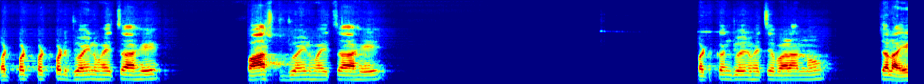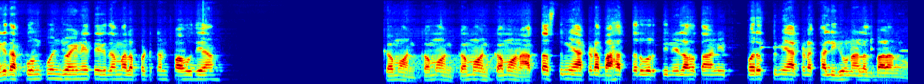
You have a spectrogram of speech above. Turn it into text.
पटपट पटपट जॉईन व्हायचं आहे. फास्ट जॉईन व्हायचं आहे. पटकन जॉईन व्हायचे बाळांनो. चला एकदा कोण कोण जॉईन आहेत एकदा मला पटकन पाहू द्या. कमॉन कमॉन कमॉन कमॉन आताच तुम्ही आकडा बहात्तर वरती नेला होता आणि परत तुम्ही आकडा खाली घेऊन आलात बाळांनो.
